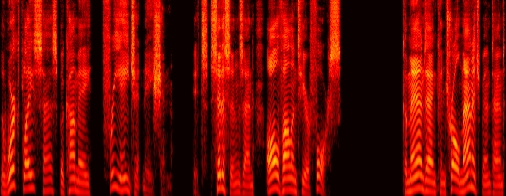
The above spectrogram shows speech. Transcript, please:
The workplace has become a free agent nation, its citizens an all volunteer force. Command and control management and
